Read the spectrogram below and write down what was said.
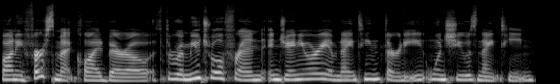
Bonnie first met Clyde Barrow through a mutual friend in January of 1930 when she was 19.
